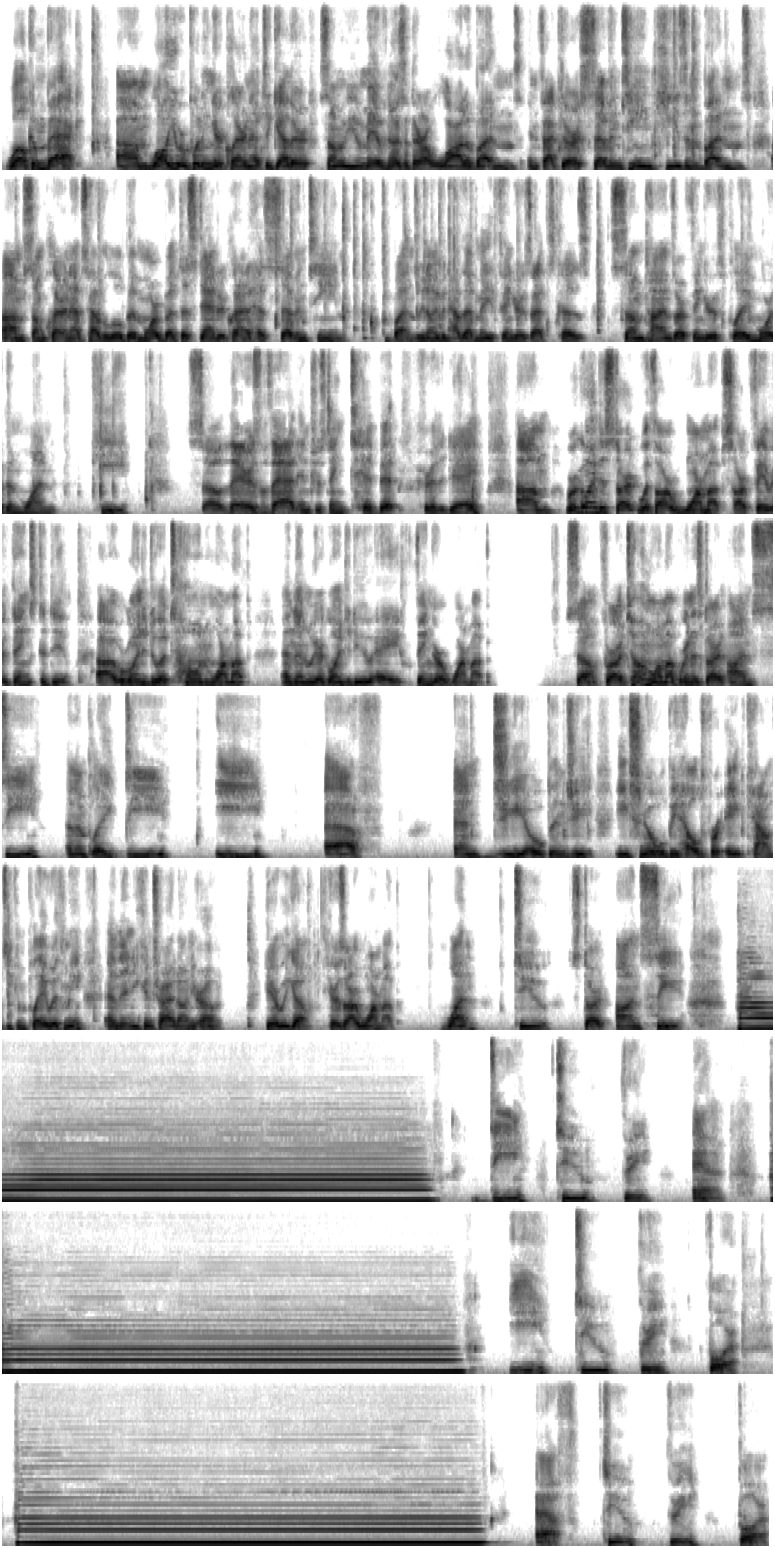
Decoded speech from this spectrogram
Welcome back. Um, while you were putting your clarinet together, some of you may have noticed that there are a lot of buttons. In fact, there are 17 keys and buttons. Um, some clarinets have a little bit more, but the standard clarinet has 17 buttons. We don't even have that many fingers. That's because sometimes our fingers play more than one key. So there's that interesting tidbit for the day. Um, we're going to start with our warm-ups, our favorite things to do. Uh, we're going to do a tone warm-up, and then we are going to do a finger warm-up. So for our tone warm-up, we're going to start on C, and then play D, E, F, and G, open G. Each note will be held for eight counts. You can play with me, and then you can try it on your own. Here we go. Here's our warm up. One, two, start on C. D, two, three, and. E, two, three, four. Two, three, four.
